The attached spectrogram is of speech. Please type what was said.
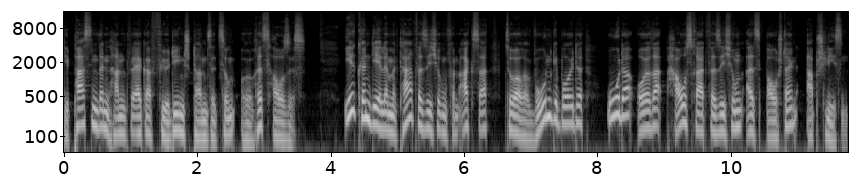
die passenden Handwerker für die Instandsetzung eures Hauses. Ihr könnt die Elementarversicherung von AXA zu eurem Wohngebäude oder eurer Hausratversicherung als Baustein abschließen.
